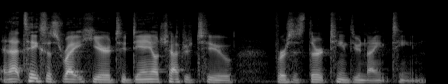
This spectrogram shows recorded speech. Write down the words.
and that takes us right here to Daniel chapter 2, verses 13 through 19.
